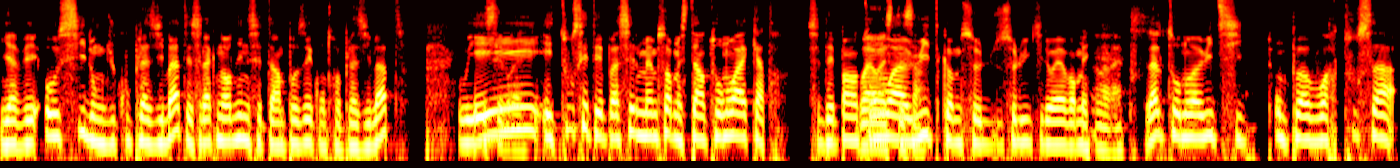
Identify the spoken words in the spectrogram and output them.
il y avait aussi donc du coup Plazibat et c'est là que Nordin s'était imposé contre Plazibat Oui, c'est vrai. et, et tout s'était passé le même soir, mais c'était un tournoi à 4. C'était pas un Ouais, tournoi à ça. 8 comme ce- celui qu'il doit y avoir. Mais Ouais, Là, le tournoi 8, si on peut avoir tout ça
